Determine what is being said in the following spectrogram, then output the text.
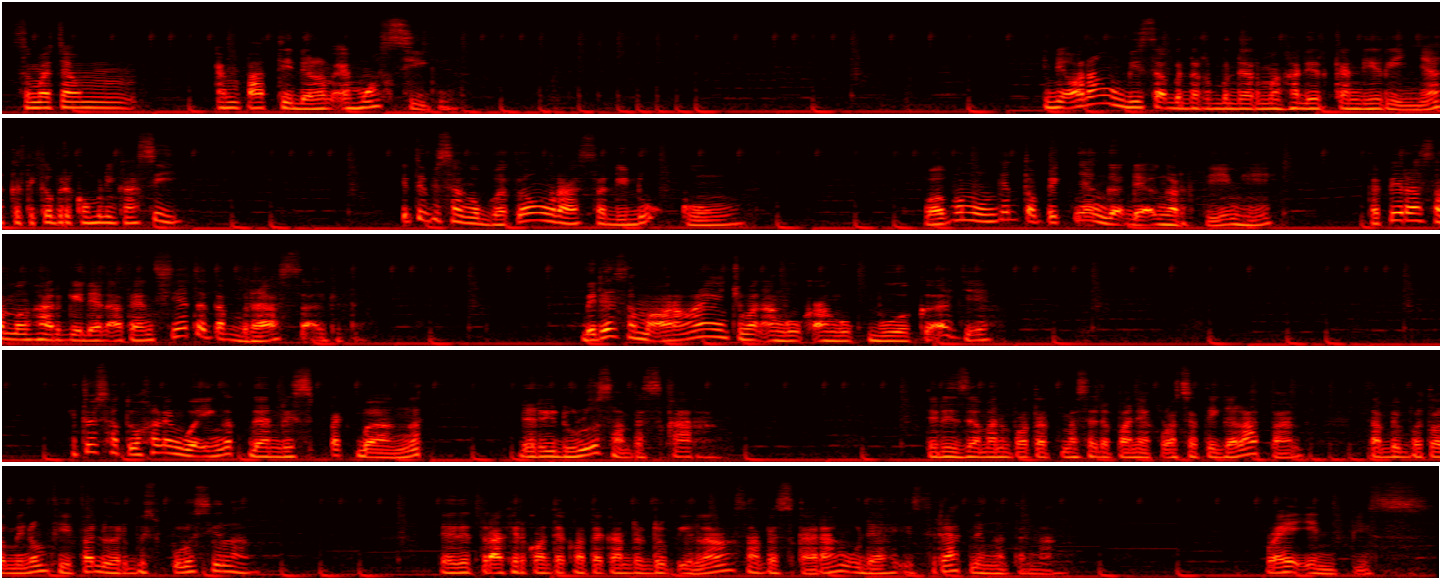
semacam empati dalam emosi. Ini orang bisa benar-benar menghadirkan dirinya ketika berkomunikasi. Itu bisa ngebuat lo ngerasa didukung. Walaupun mungkin topiknya nggak dia ngerti nih, tapi rasa menghargai dan atensinya tetap berasa gitu. Beda sama orang-orang yang cuma angguk-angguk buah ke aja. Itu satu hal yang gue inget dan respect banget dari dulu sampai sekarang. Dari zaman potret masa depannya kloset 38 sampai botol minum FIFA 2010 silam. Dari terakhir kontek-kontekan redup hilang sampai sekarang udah istirahat dengan tenang. Pray in peace.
